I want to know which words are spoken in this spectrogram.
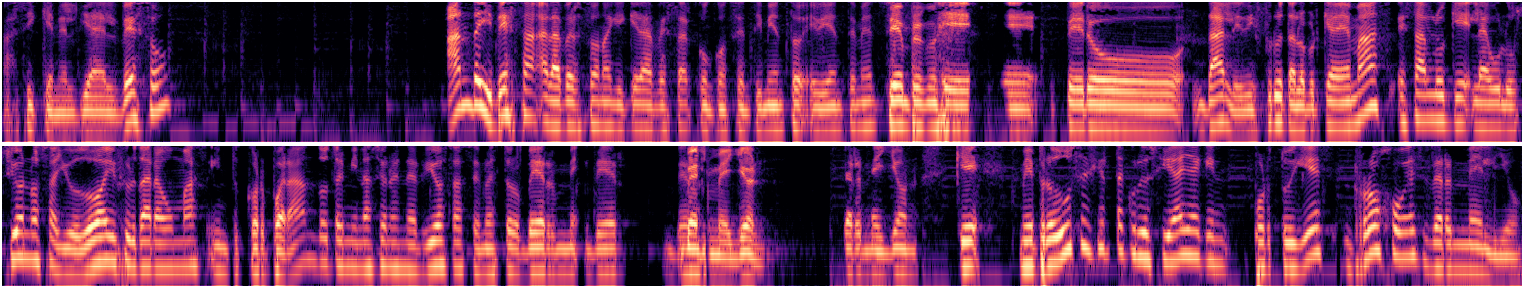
Así que en el día del beso, anda y besa a la persona que quieras besar con consentimiento, evidentemente. Siempre con... Eh, eh, pero dale, disfrútalo, porque además es algo que la evolución nos ayudó a disfrutar aún más, incorporando terminaciones nerviosas en nuestro verme, ver, ver- Bermellón. vermellón, que me produce cierta curiosidad ya que en portugués rojo es vermelho.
